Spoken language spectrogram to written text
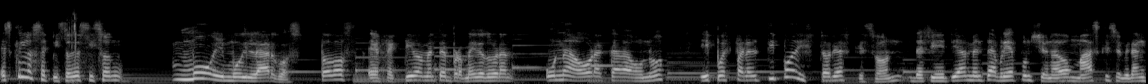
es que los episodios sí son muy, muy largos. Todos efectivamente en promedio duran una hora cada uno y pues para el tipo de historias que son, definitivamente habría funcionado más que se hubieran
